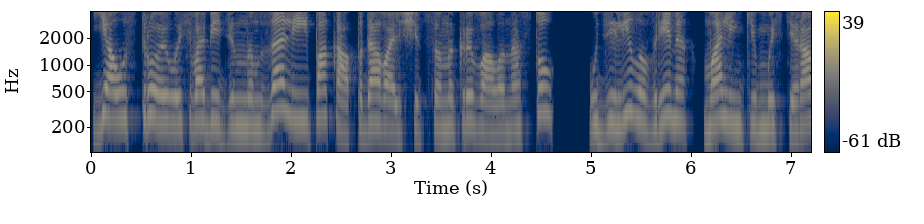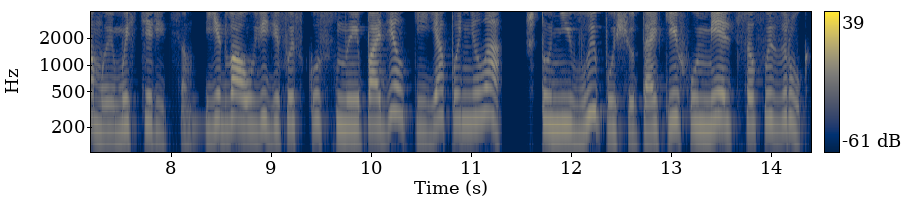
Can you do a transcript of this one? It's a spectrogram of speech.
Я устроилась в обеденном зале и пока подавальщица накрывала на стол, уделила время маленьким мастерам и мастерицам. Едва увидев искусные поделки, я поняла, что не выпущу таких умельцев из рук.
